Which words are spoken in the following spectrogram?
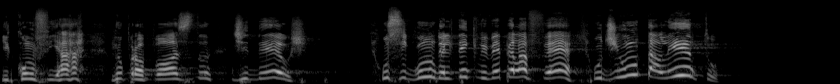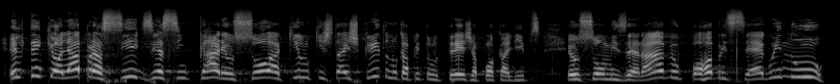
e confiar no propósito de Deus. O segundo, ele tem que viver pela fé. O de um talento, ele tem que olhar para si e dizer assim: cara, eu sou aquilo que está escrito no capítulo 3 de Apocalipse. Eu sou miserável, pobre, cego e nu.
